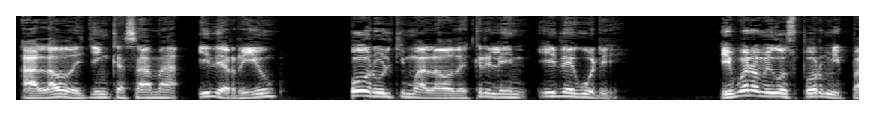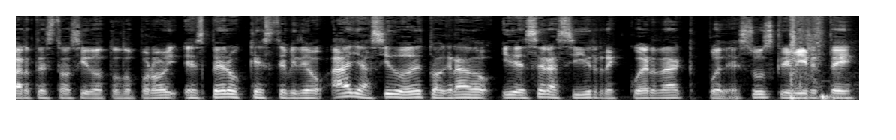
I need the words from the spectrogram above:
al lado de Jin Kazama y de Ryu, por último al lado de Krillin y de Woody. Y bueno amigos, por mi parte esto ha sido todo por hoy. Espero que este video haya sido de tu agrado y de ser así recuerda que puedes suscribirte,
